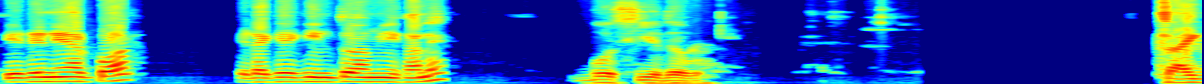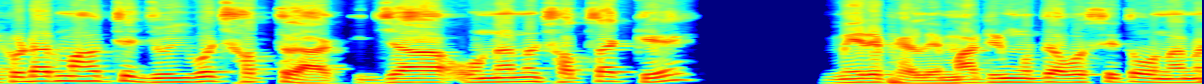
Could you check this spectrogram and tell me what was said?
কেটে নেওয়ার পর এটাকে কিন্তু আমি এখানে বসিয়ে দেবো। ট্রাইকোডার্মা হচ্ছে জৈব ছত্রাক যা অন্যান্য ছত্রাককে মেরে ফেলে মাটির মধ্যে অবস্থিত অন্যান্য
